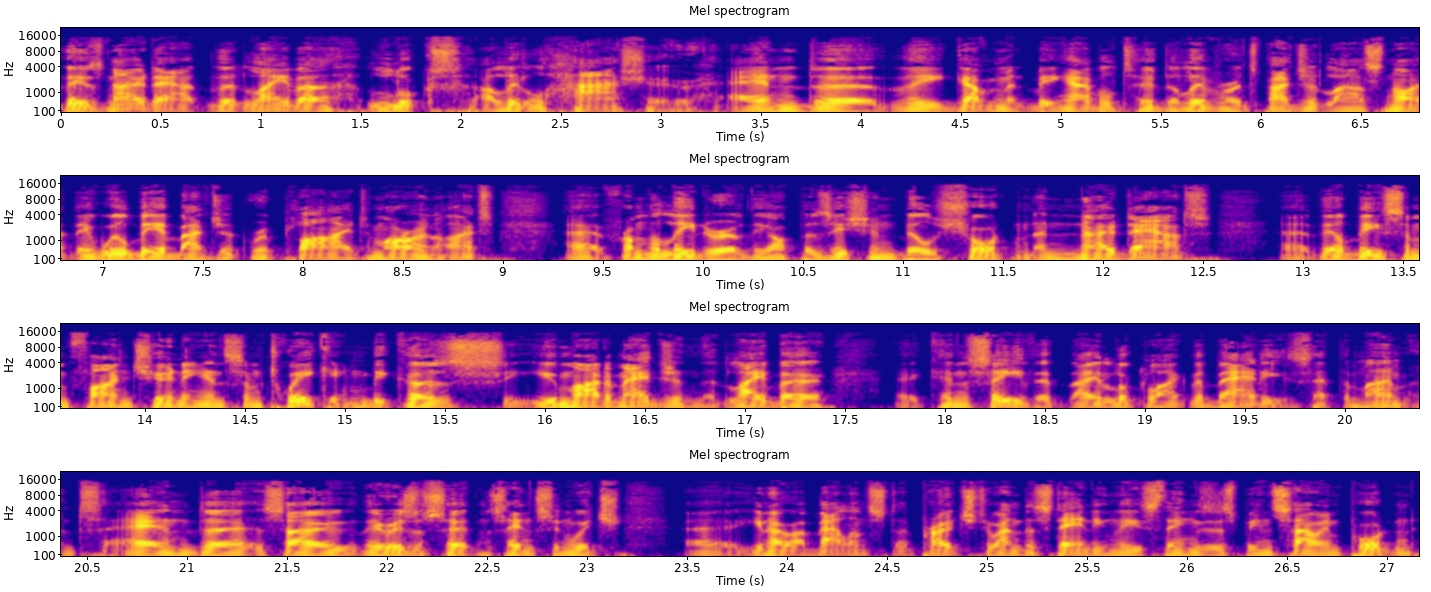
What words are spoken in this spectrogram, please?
There's no doubt that Labor looks a little harsher, and uh, the government being able to deliver its budget last night. There will be a budget reply tomorrow night uh, from the leader of the opposition, Bill Shorten, and no doubt uh, there'll be some fine tuning and some tweaking because you might imagine that Labor uh, can see that they look like the baddies at the moment. And uh, so there is a certain sense in which, uh, you know, a balanced approach to understanding these things has been so important.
